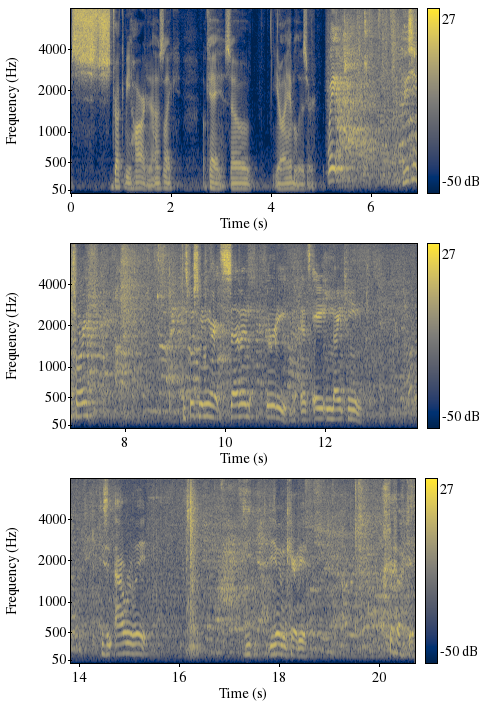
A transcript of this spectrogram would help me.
struck me hard, and I was like, okay, so you know, I am a loser. Wait, have you seen Torey? He's supposed to meet me here at 7.30, and it's 8 and 19. He's an hour late. You, you don't even care, do you? okay.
